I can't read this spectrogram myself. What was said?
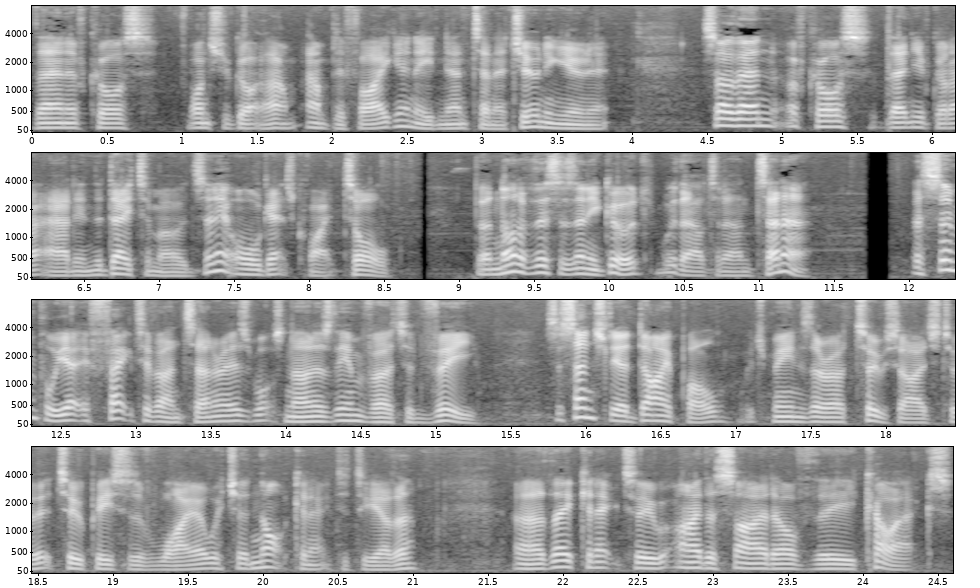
Then, of course, once you've got an amplifier, you need an antenna tuning unit. So then, of course, then you've got to add in the data modes, and it all gets quite tall. But none of this is any good without an antenna. A simple yet effective antenna is what's known as the inverted V. It's essentially a dipole, which means there are two sides to it, two pieces of wire which are not connected together. Uh, they connect to either side of the coax,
